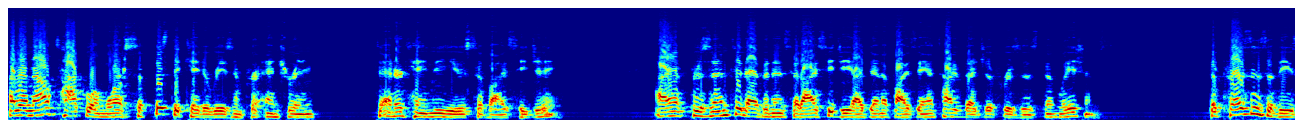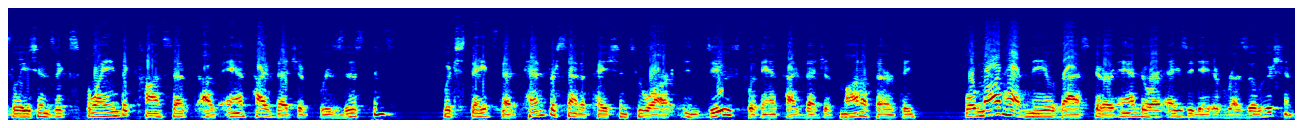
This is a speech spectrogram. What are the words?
I will now tackle a more sophisticated reason for entering to entertain the use of ICG. I have presented evidence that ICG identifies anti-VEGF resistant lesions. The presence of these lesions explain the concept of anti-VEGF resistance, which states that 10% of patients who are induced with anti-VEGF monotherapy will not have neovascular and or exudative resolution.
